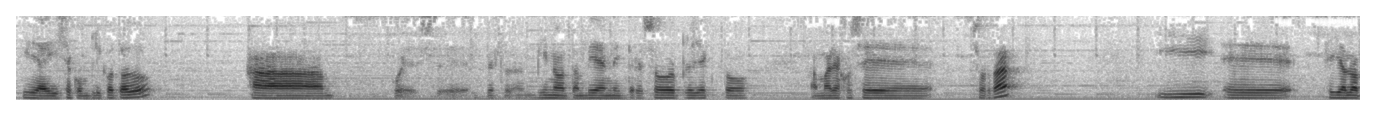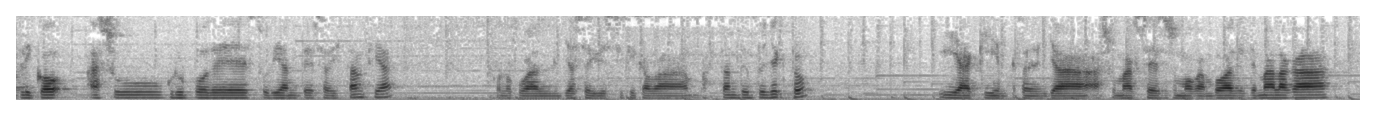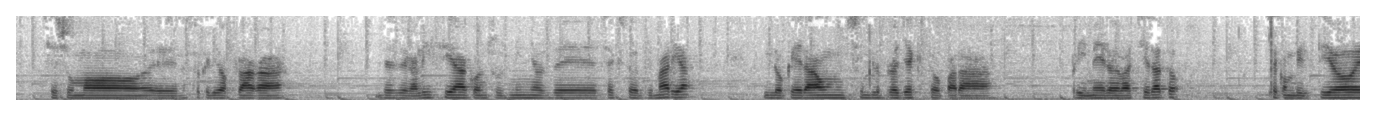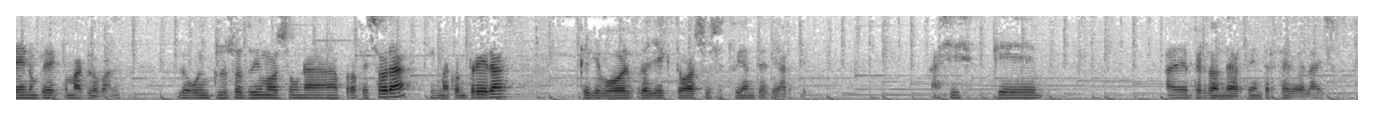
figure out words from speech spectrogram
Y de ahí se complicó todo. pues eh, vino también, le interesó el proyecto a María José Chordá y eh, ella lo aplicó a su grupo de estudiantes a distancia, con lo cual ya se diversificaba bastante el proyecto y aquí empezaron ya a sumarse, se sumó Gamboa desde Málaga, se sumó eh, nuestro querido Fraga desde Galicia con sus niños de sexto de primaria y lo que era un simple proyecto para primero de bachillerato se convirtió en un proyecto más global. Luego incluso tuvimos una profesora, Irma Contreras, que llevó el proyecto a sus estudiantes de arte. Así que eh, perdón, de arte en tercero de la ESO.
